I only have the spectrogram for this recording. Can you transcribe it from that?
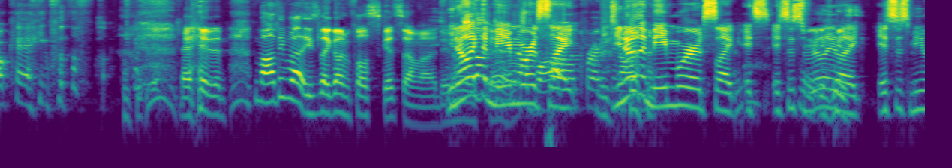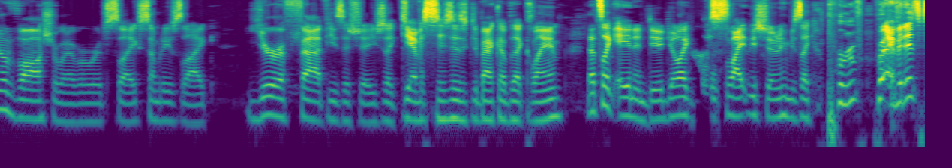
okay, what the fuck? Aiden, modding about he's like on full schizo mode, dude. You know, like the meme where it's like, do you know the meme where it's like, it's it's this really like, it's this meme of Vosh or whatever, where it's like somebody's like, "You're a fat piece of shit." He's like, "Do you have a statistic to back up that claim?" That's like Aiden, dude. You're like slightly showing him. He's like, "Proof, evidence,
